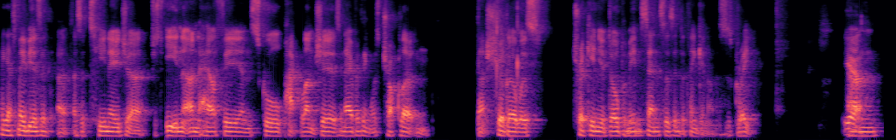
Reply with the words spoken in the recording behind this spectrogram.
I guess maybe as a as a teenager, just eating unhealthy and school packed lunches and everything was chocolate and that sugar was tricking your dopamine sensors into thinking, oh, this is great. yeah Um,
